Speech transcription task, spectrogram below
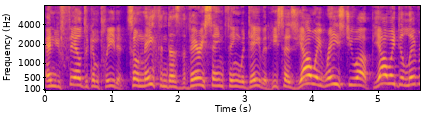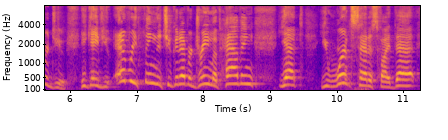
and you failed to complete it. So Nathan does the very same thing with David. He says, Yahweh raised you up, Yahweh delivered you, He gave you everything that you could ever dream of having, yet you weren't satisfied that,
